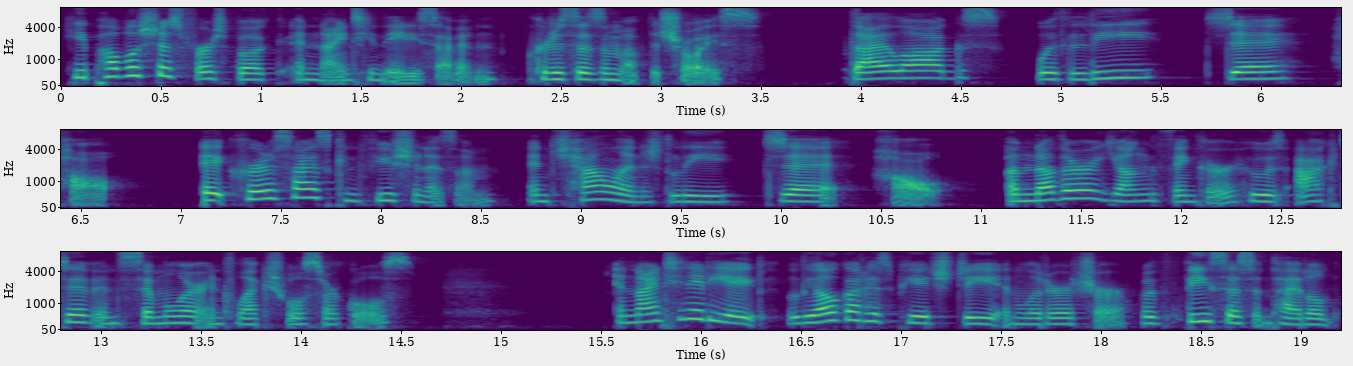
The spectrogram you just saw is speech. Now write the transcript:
He published his first book in 1987, Criticism of the Choice. Dialogues with Li Zhe Hao. It criticized Confucianism and challenged Li Zehou, another young thinker who was active in similar intellectual circles. In 1988, Liu got his PhD in literature with a thesis entitled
